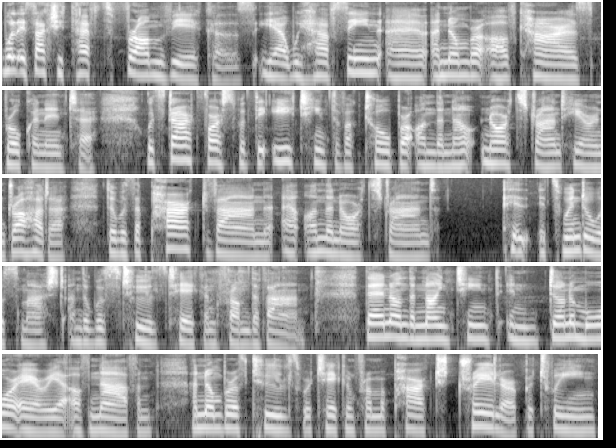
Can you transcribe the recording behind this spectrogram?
Well, it's actually thefts from vehicles. Yeah, we have seen uh, a number of cars broken into. We'll start first with the 18th of October on the no- North Strand here in Drogheda. There was a parked van uh, on the North Strand its window was smashed and there was tools taken from the van. Then on the 19th in Dunamore area of Navan, a number of tools were taken from a parked trailer between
